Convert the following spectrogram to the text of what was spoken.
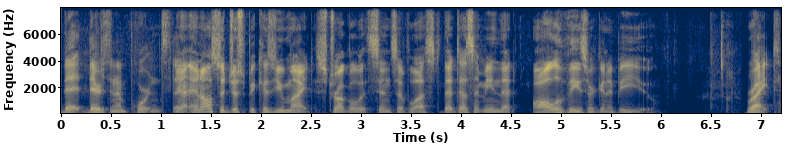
that there's an importance there. yeah. And also, just because you might struggle with sins of lust, that doesn't mean that all of these are going to be you. right.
